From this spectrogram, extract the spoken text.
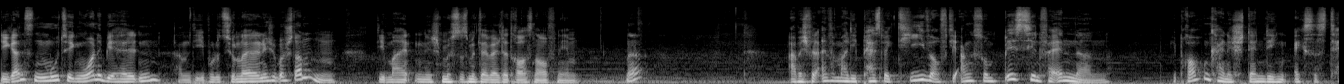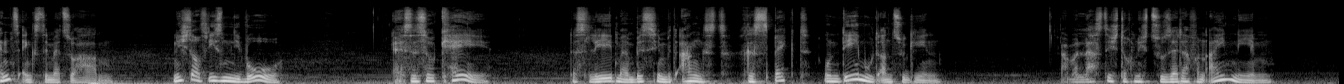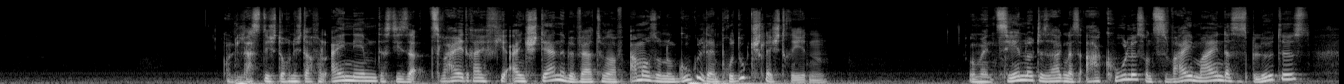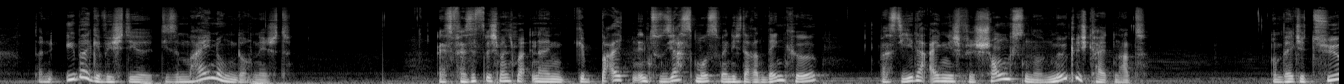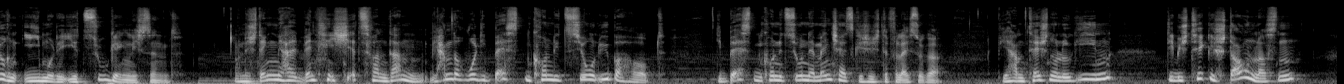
Die ganzen mutigen Wannabe-Helden haben die Evolution leider nicht überstanden. Die meinten, ich müsste es mit der Welt da draußen aufnehmen. Ne? Aber ich will einfach mal die Perspektive auf die Angst so ein bisschen verändern. Wir brauchen keine ständigen Existenzängste mehr zu haben. Nicht auf diesem Niveau. Es ist okay, das Leben ein bisschen mit Angst, Respekt und Demut anzugehen. Aber lass dich doch nicht zu sehr davon einnehmen. Und lass dich doch nicht davon einnehmen, dass diese 2, 3, 4, 1 Sterne Bewertungen auf Amazon und Google dein Produkt schlecht reden. Und wenn 10 Leute sagen, dass A cool ist und 2 meinen, dass es blöd ist, dann übergewichtige diese Meinungen doch nicht. Es versetzt mich manchmal in einen geballten Enthusiasmus, wenn ich daran denke, was jeder eigentlich für Chancen und Möglichkeiten hat. Und welche Türen ihm oder ihr zugänglich sind. Und ich denke mir halt, wenn ich jetzt von dann, wir haben doch wohl die besten Konditionen überhaupt. Die besten Konditionen der Menschheitsgeschichte vielleicht sogar. Wir haben Technologien, die mich täglich staunen lassen,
